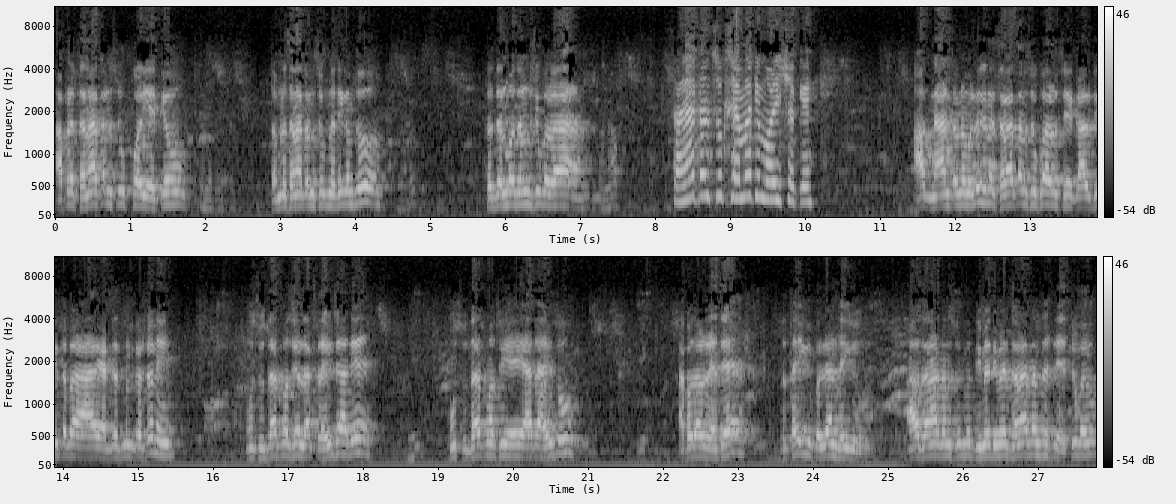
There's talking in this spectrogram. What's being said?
આપણે સનાતન સુખ ખોરીએ કેવું? તમને સનાતન સુખ નથી ગમતું? તો જન્મ જન્મ શું કરવા? સનાતન સુખ શેમાંથી મળી શકે? આ જ્ઞાન તમને મળ્યું છે ને? સનાતન સુખ વાળું છે. કાલથી તમે આ એડજસ્ટમેન્ટ કરશો ને? હું સુધાર્થમાં છું લક્ષ રહ્યું છે આજે. હું સુધાર્થમાં છું એ યાદ આવ્યું તું? આખો દાડો રહેશે? તો થઈ ગયું કલ્યાણ થઈ ગયું. આ સનાતન સુખ ધીમે ધીમે સનાતન થશે. શું કહ્યું?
